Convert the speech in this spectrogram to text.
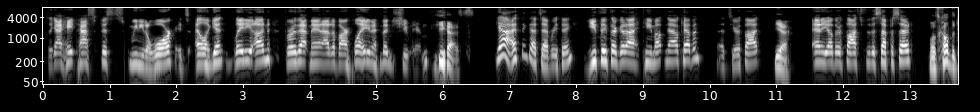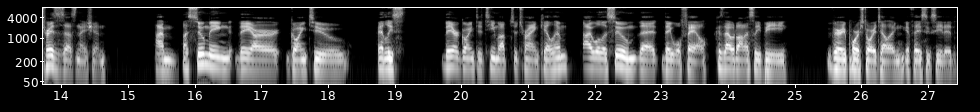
It's like, I hate pacifists. We need a war. It's elegant. Lady Une, throw that man out of our plane and then shoot him. Yes. Yeah, I think that's everything. You think they're going to team up now, Kevin? That's your thought? Yeah. Any other thoughts for this episode? Well, it's called the Treize assassination. I'm assuming they are going to, at least, they are going to team up to try and kill him. I will assume that they will fail because that would honestly be very poor storytelling if they succeeded.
